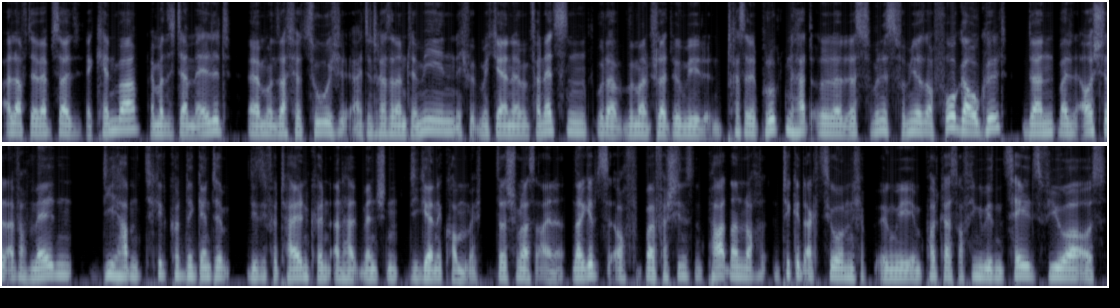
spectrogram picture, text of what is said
alle auf der Website erkennbar. Wenn man sich da meldet ähm, und sagt, hör zu, ich hätte Interesse an einem Termin, ich würde mich gerne vernetzen oder wenn man vielleicht irgendwie Interesse an den Produkten hat oder das zumindest von mir aus auch vorgaukelt, dann bei den Ausstellern einfach melden, die haben Ticketkontingente, die sie verteilen können an halt Menschen, die gerne kommen möchten. Das ist schon mal das eine. Dann gibt es auch bei verschiedensten Partnern noch Ticketaktionen. Ich habe irgendwie im Podcast darauf hingewiesen, Sales Viewer aus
